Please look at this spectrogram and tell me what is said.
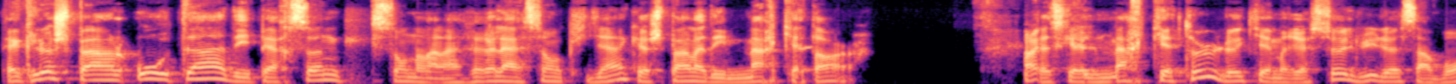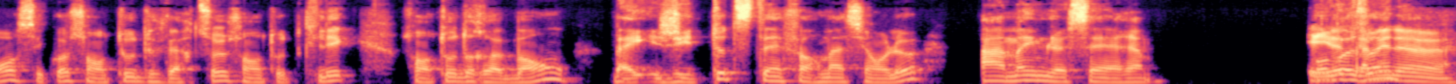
Fait que là, je parle autant des personnes qui sont dans la relation client que je parle à des marketeurs. Parce que le marketeur là, qui aimerait ça, lui, là, savoir c'est quoi son taux d'ouverture, son taux de clic, son taux de rebond, ben, j'ai toute cette information-là à même le CRM. Et pas besoin,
